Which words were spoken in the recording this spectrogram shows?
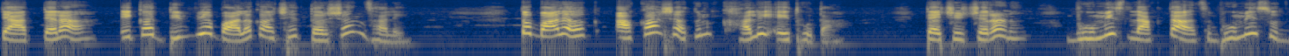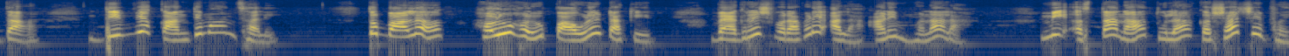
त्यात त्याला एका दिव्य बालकाचे दर्शन झाले. तो बालक आकाशातून खाली येत होता. त्याचे चरण भूमीस लागताच भूमी सुद्धा दिव्य कांतिमान झाली. तो बालक हळूहळू पावले टाकीत व्याघ्रेश्वराकडे आला आणि म्हणाला मी असताना तुला कशाचे भय?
